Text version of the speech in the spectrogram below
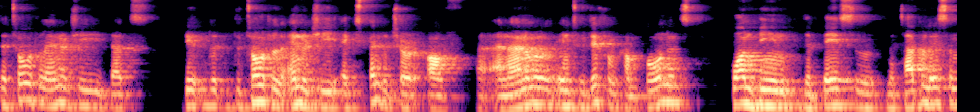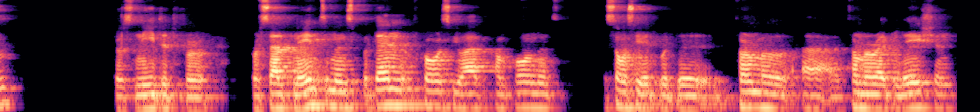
the total energy that's the, the, the total energy expenditure of uh, an animal into different components. One being the basal metabolism, that's needed for, for self-maintenance. But then, of course, you have components associated with the thermal, uh, thermal regulation,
